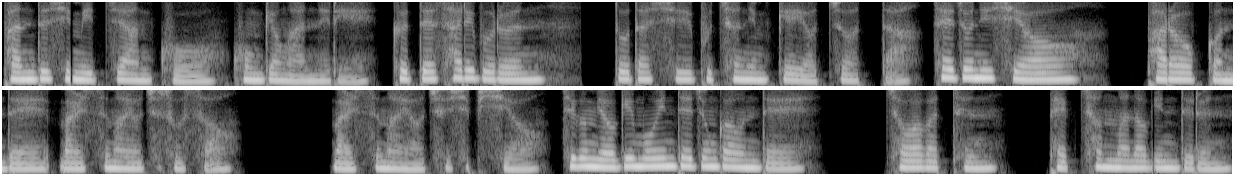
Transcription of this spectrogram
반드시 믿지 않고 공경 않으리. 그때 사리불은 또다시 부처님께 여쭈었다. 세존이시여 바라옵건대 말씀하여 주소서. 말씀하여 주십시오. 지금 여기 모인 대중 가운데 저와 같은 백천만억인들은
